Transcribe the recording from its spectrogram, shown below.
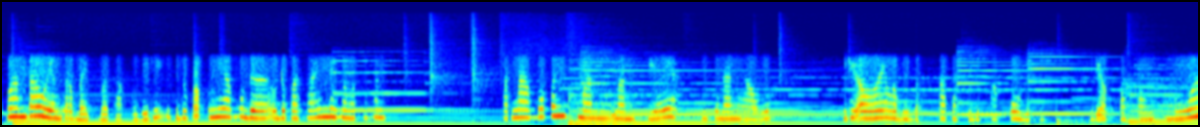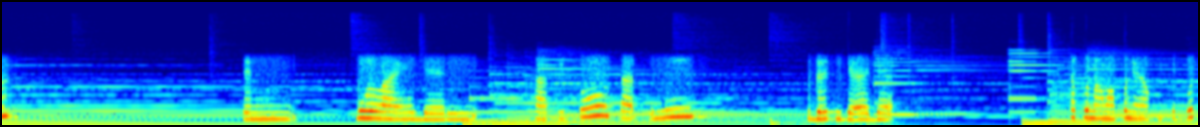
Tuhan tahu yang terbaik buat aku. Jadi hidup aku ini aku udah udah pasahin deh sama Tuhan. Karena aku kan cuma manusia ya bikinannya Allah jadi Allah yang lebih berhak atas hidup aku gitu. Jadi aku pasahin semua. Dan mulai dari saat itu saat ini sudah tidak ada satu nama pun yang aku sebut.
